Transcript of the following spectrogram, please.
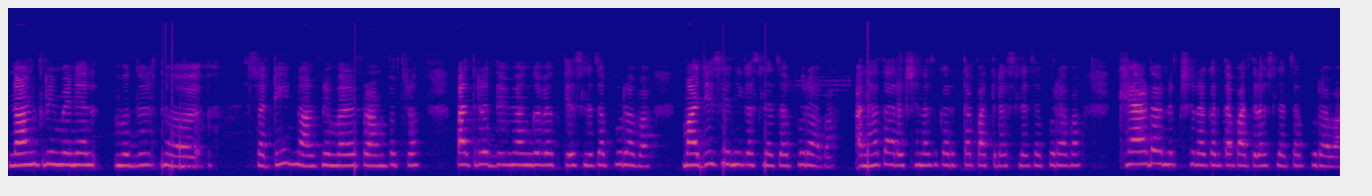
नॉन क्रिमिनल मधून साठी नॉन क्रिमिनल प्रमाणपत्र पात्र दिव्यांग व्यक्ती असल्याचा पुरावा माजी सैनिक असल्याचा पुरावा अनाथ आरक्षणाकरता पात्र असल्याचा पुरावा खेळाडू आरक्षणाकरता पात्र असल्याचा पुरावा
